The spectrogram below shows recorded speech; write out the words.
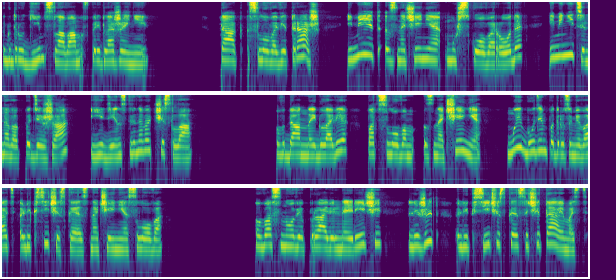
к другим словам в предложении. Так, слово «витраж» имеет значение мужского рода, именительного падежа, единственного числа. В данной главе под словом «значение» мы будем подразумевать лексическое значение слова. В основе правильной речи лежит лексическая сочетаемость,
